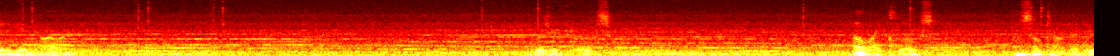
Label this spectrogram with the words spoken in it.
Should have given me armor. Wizard robes. I don't like cloaks. Sometimes I do,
